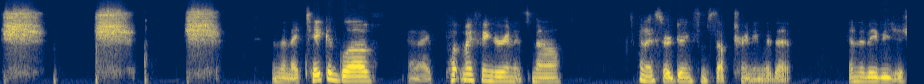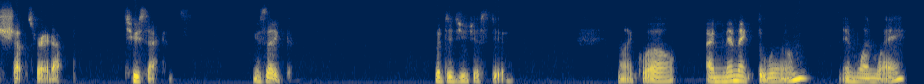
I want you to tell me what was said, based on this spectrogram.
shh, shh, shh. And then I take a glove and I put my finger in its mouth and I start doing some suck training with it. And the baby just shuts right up. Two seconds. He's like, What did you just do? I'm like, Well, I mimicked the womb in one way.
